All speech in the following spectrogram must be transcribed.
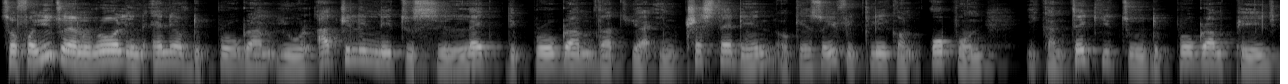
So for you to enroll in any of the program, you will actually need to select the program that you are interested in. Okay, so if you click on open, it can take you to the program page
